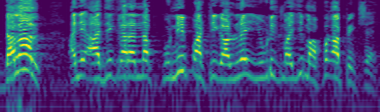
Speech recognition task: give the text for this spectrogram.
दलाल आणि अधिकाऱ्यांना कुणी पाठी घालू नये एवढीच माझी माफक अपेक्षा आहे.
